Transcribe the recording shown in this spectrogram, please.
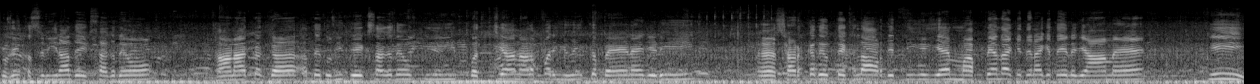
ਤੁਸੀਂ ਤਸਵੀਰਾਂ ਦੇਖ ਸਕਦੇ ਹੋ। ਥਾਣਾ ਘੱਗਾ ਅਤੇ ਤੁਸੀਂ ਦੇਖ ਸਕਦੇ ਹੋ ਕਿ ਬੱਚਿਆਂ ਨਾਲ ਭਰੀ ਹੋਈ ਇੱਕ ਬੈਨ ਹੈ ਜਿਹੜੀ ਸੜਕ ਦੇ ਉੱਤੇ ਖਿਲਾਰ ਦਿੱਤੀ ਗਈ ਹੈ। ਮਾਪਿਆਂ ਦਾ ਕਿਤੇ ਨਾ ਕਿਤੇ ਇਲਜ਼ਾਮ ਹੈ ਕਿ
